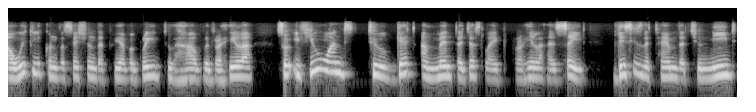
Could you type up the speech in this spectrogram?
a weekly conversation that we have agreed to have with Rahila. So if you want to get a mentor, just like Rahila has said, this is the time that you need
